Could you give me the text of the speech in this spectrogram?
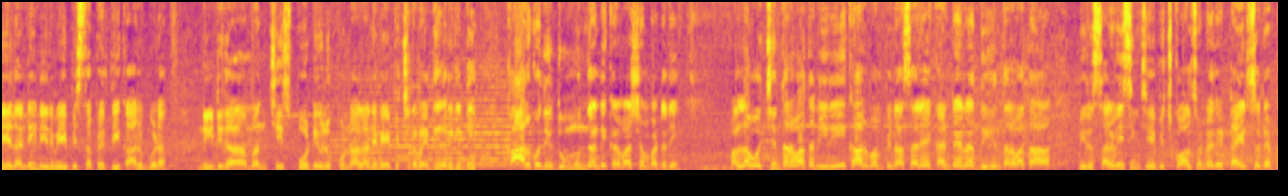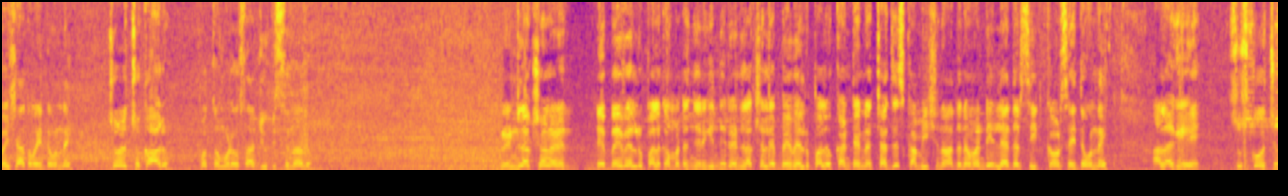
లేదండి నేను వేపిస్తా ప్రతి కారు కూడా. నీట్గా మంచి స్పోర్టివ్ లుక్ ఉండాలని వేపించడం అయితే జరిగింది. కారు కొద్దిగా దుమ్ము ఉందండి ఇక్కడ వర్షం పడ్డది. మళ్ళీ వచ్చిన తర్వాత నేను ఏ కారు పంపినా సరే కంటైనర్ దిగిన తర్వాత మీరు సర్వీసింగ్ చేయించుకోవాల్సి ఉంటుంది. టైర్స్ డెబ్బై శాతం అయితే ఉన్నాయి. చూడొచ్చు కారు మొత్తం కూడా ఒకసారి చూపిస్తున్నాను. రెండు లక్షల డెబ్బై వేల రూపాయలకు అమ్మటం జరిగింది. రెండు లక్షల డెబ్బై వేల రూపాయలు కంటైనర్ ఛార్జెస్ కమిషన్ అదనం అండి. లెదర్ సీట్ కవర్స్ అయితే ఉన్నాయి. అలాగే చూసుకోవచ్చు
